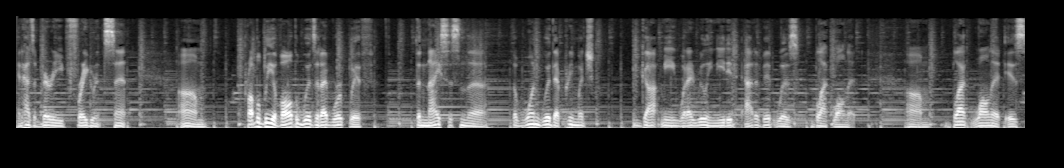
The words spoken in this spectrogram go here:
And has a very fragrant scent. Um, probably of all the woods that i've worked with the nicest and the the one wood that pretty much got me what i really needed out of it was black walnut. Um, black walnut is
